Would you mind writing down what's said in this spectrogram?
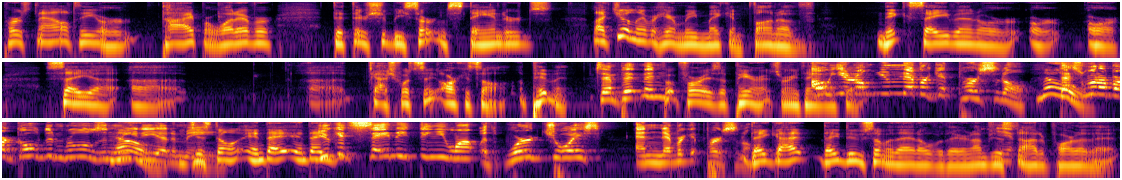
personality or type or whatever, that there should be certain standards. Like you'll never hear me making fun of Nick Saban or or or say uh, uh, uh gosh, what's the Arkansas a Pittman Sam Pittman. for, for his appearance or anything. oh, like you that. know, you never get personal. No. that's one of our golden rules in no, media to me. just don't. And they and they you can say anything you want with word choice and never get personal. they got they do some of that over there, and I'm just Yeah. not a part of that.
